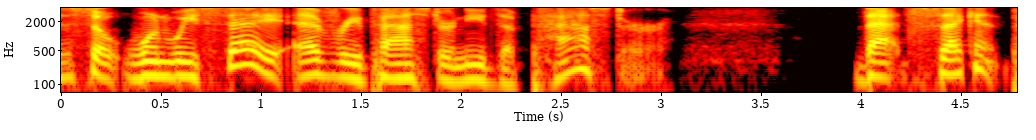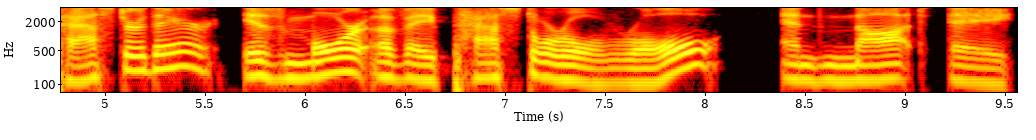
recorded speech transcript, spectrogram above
so when we say every pastor needs a pastor, that second pastor there is more of a pastoral role and not a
